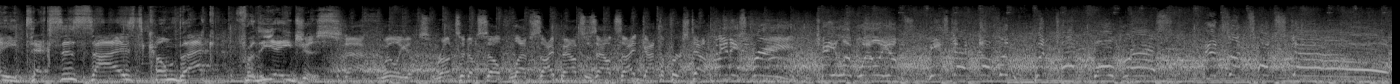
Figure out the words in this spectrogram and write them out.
a Texas sized comeback for the ages. Snap. Williams runs it himself left side, bounces outside, got the first down, and he's free. Caleb Williams, he's got nothing but cut full grass. It's a touchdown.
